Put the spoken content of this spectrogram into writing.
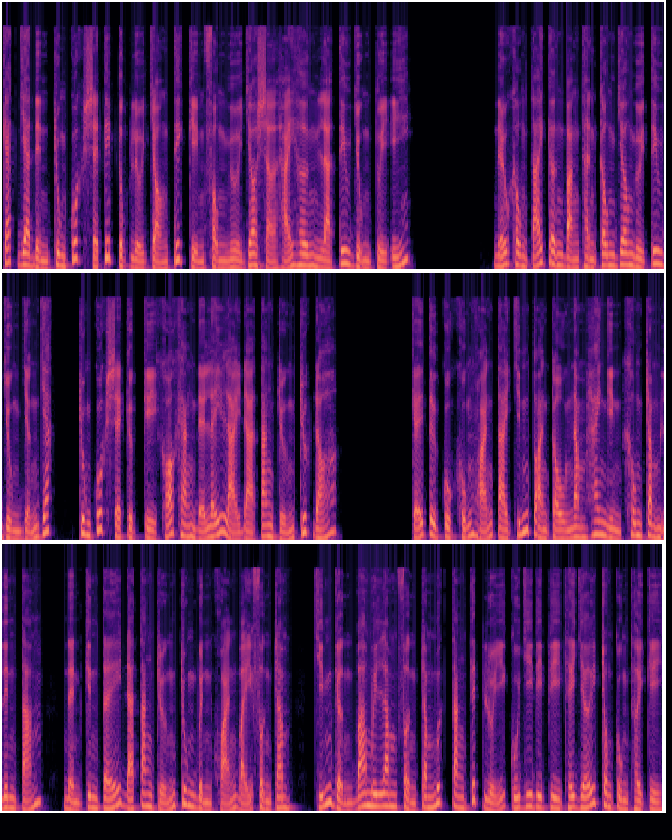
các gia đình Trung Quốc sẽ tiếp tục lựa chọn tiết kiệm phòng ngừa do sợ hãi hơn là tiêu dùng tùy ý. Nếu không tái cân bằng thành công do người tiêu dùng dẫn dắt, Trung Quốc sẽ cực kỳ khó khăn để lấy lại đà tăng trưởng trước đó. Kể từ cuộc khủng hoảng tài chính toàn cầu năm 2008, nền kinh tế đã tăng trưởng trung bình khoảng 7%, chiếm gần 35% mức tăng tích lũy của GDP thế giới trong cùng thời kỳ.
